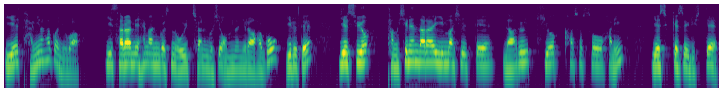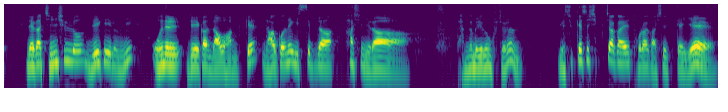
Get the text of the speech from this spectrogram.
이에 당연하거니와 이 사람이 행한 것은 옳지 않은 것이 없느니라 하고 이르되 예수여 당신의 나라에 임하실 때 나를 기억하소서 하니 예수께서 이르시되 내가 진실로 네게 이르노니 오늘 네가 나와 함께 낙원에 있으리라 하시니라. 방금 읽은 구절은 예수께서 십자가에 돌아가실 때에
